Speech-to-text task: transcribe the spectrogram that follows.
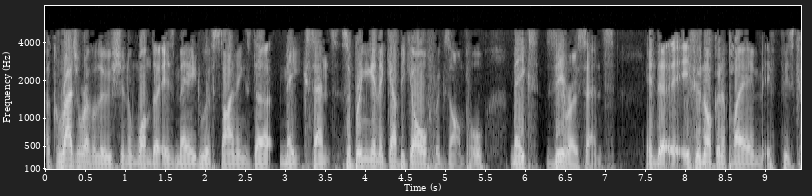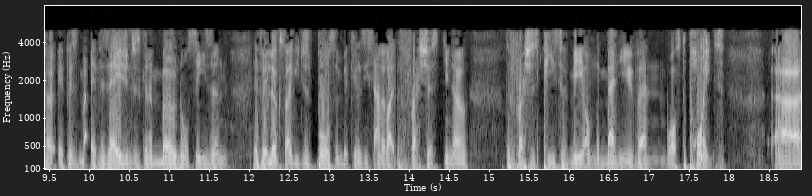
a gradual revolution and one that is made with signings that make sense. So bringing in a Gabigol, for example, makes zero sense. In the, if you're not going to play him, if his co- if his if his agent is going to moan all season, if it looks like you just bought him because he sounded like the freshest, you know, the freshest piece of meat on the menu, then what's the point? Uh,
